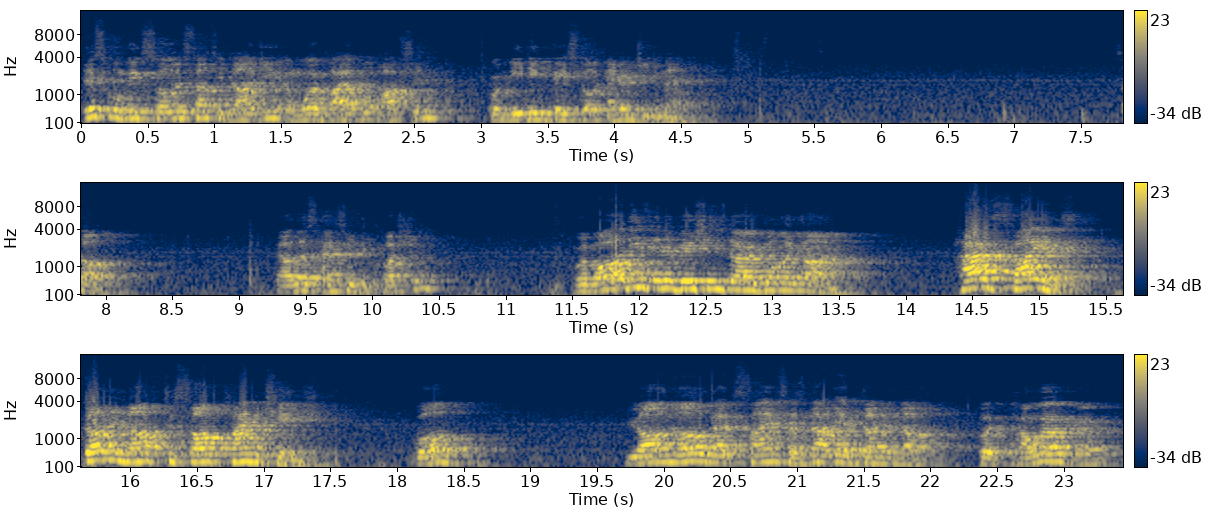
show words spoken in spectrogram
this will make solar cell technology a more viable option for meeting baseload energy demand. So, now let's answer the question. With all these innovations that are going on, has science done enough to solve climate change? Well, you all know that science has not yet done enough, but however,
